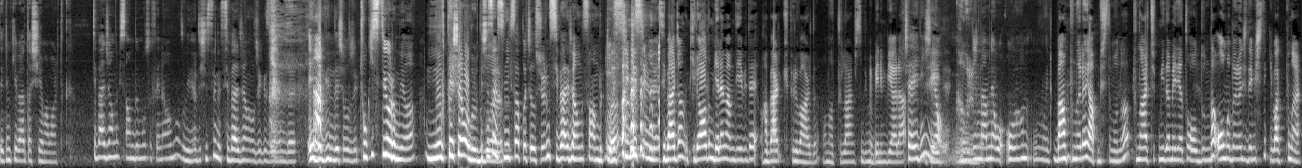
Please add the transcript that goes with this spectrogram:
dedim ki ben taşıyamam artık. Sibel Canlı bir sandığım olsa fena olmaz mı ya? Düşünsene Sibel Can olacak üzerinde. Evde Gündeş olacak. Çok istiyorum ya. Muhteşem olurdu bu Düşünsene arada. Sneak Sap'la çalışıyorum. Sibel Canlı sandıkla. simli simli. Sibelcan kilo aldım gelemem diye bir de haber küpürü vardı. Onu hatırlar mısın bilmiyorum. Benim bir ara Şey değil mi ya? Cover'dı. Bilmem ne o- Orhun muydu? Ben Pınar'a yapmıştım onu. Pınar tüp mide ameliyatı olduğunda olmadan önce demiştik ki bak Pınar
